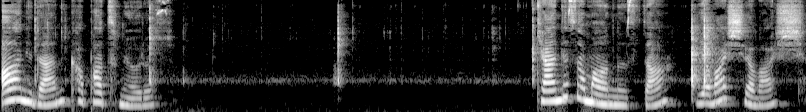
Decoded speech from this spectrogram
aniden kapatmıyoruz. Kendi zamanınızda yavaş yavaş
